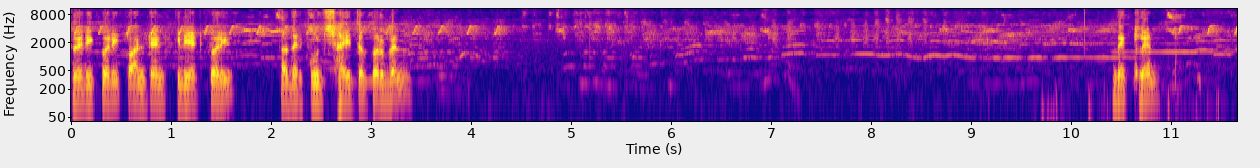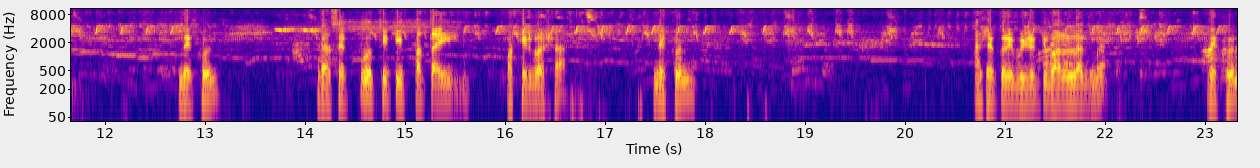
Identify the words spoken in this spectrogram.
তৈরি করি কন্টেন্ট ক্রিয়েট করি, তাদেরকে উৎসাহিত করবেন। দেখলেন। দেখুন, গাছের প্রতিটি পাতাই পাখির বাসা। দেখুন। আশা করি ভিডিওটি ভালো লাগবে। দেখুন।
